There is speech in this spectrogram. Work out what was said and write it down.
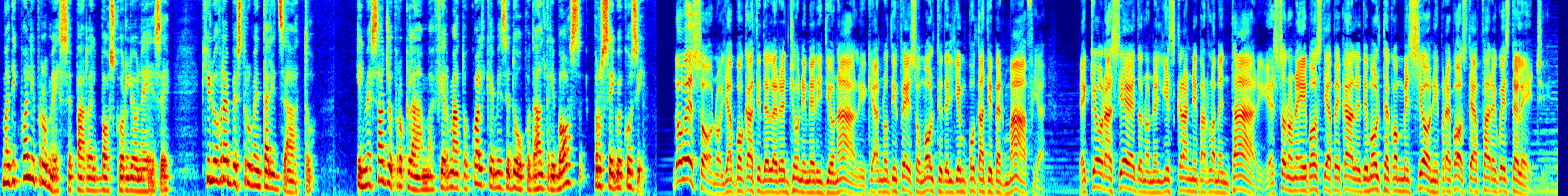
Ma di quali promesse parla il boss corleonese? Chi lo avrebbe strumentalizzato? Il messaggio proclama, firmato qualche mese dopo da altri boss, prosegue così. Dove sono gli avvocati delle regioni meridionali che hanno difeso molti degli imputati per mafia e che ora siedono negli scranni parlamentari e sono nei posti apicali di molte commissioni preposte a fare queste leggi?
